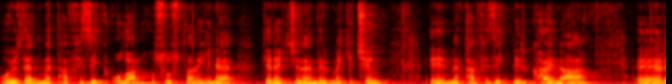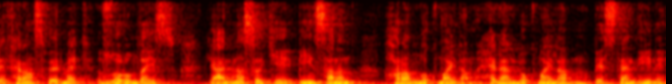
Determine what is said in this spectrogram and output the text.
O yüzden metafizik olan hususları yine gerekçelendirmek için e, metafizik bir kaynağa e, referans vermek zorundayız. Yani nasıl ki bir insanın haram lokmayla mı, helal lokmayla mı beslendiğini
